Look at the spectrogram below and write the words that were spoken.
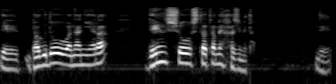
で、バグドーは何やら、伝承したため始めた。で、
